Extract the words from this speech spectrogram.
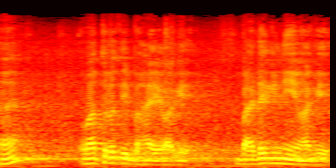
ඈ? වතුර තිබහයි වගේ බඩගිනිය වගේ.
